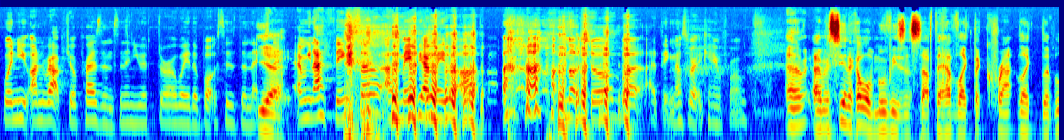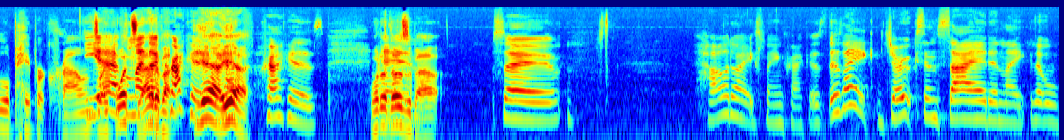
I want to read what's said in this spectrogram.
when you unwrapped your presents and then you would throw away the boxes the next Yeah. day. I mean, I think so. Uh, Maybe I made that up. I'm not sure, but I think that's where it came from. And I've seen a couple of movies and stuff. They have like the cra- like the little paper crowns. yeah, like, what's from like that about? crackers. Yeah, yeah. Crackers. What are those about? So, how do I explain crackers? There's like jokes inside and like little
